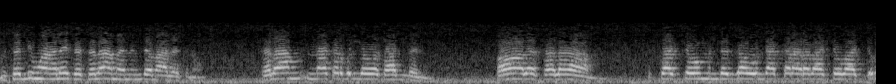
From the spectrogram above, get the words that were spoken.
ሙሰሊሙ አለይከ ሰላመን እንደማለት ነው። ሰላም እናቀርብለወታለን ቃለ ሰላም። እሳቸውም እንደዛው እንዳቀራረባቸው ባጭሩ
